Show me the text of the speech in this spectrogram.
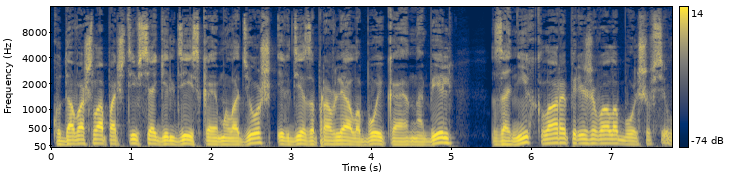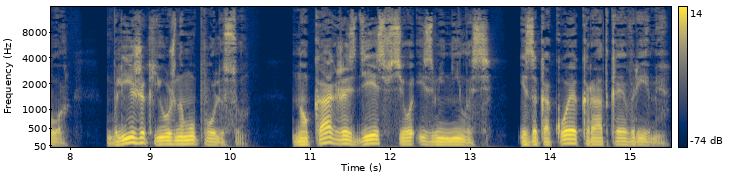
куда вошла почти вся гильдейская молодежь и где заправляла бойкая Аннабель, за них Клара переживала больше всего, ближе к Южному полюсу. Но как же здесь все изменилось? И за какое краткое время.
